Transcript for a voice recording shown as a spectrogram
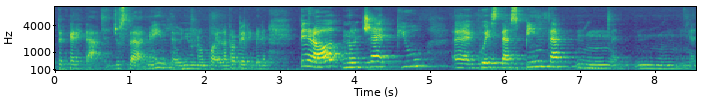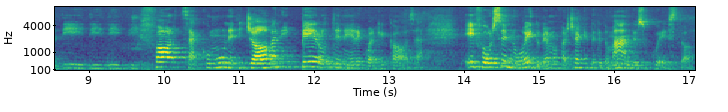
per carità, giustamente, ognuno poi ha la propria ribellione, però non c'è più eh, questa spinta mh, mm, mh, mm, di, di, di, di, forza comune di giovani per ottenere qualche cosa. E forse noi dobbiamo farci anche delle domande su questo,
